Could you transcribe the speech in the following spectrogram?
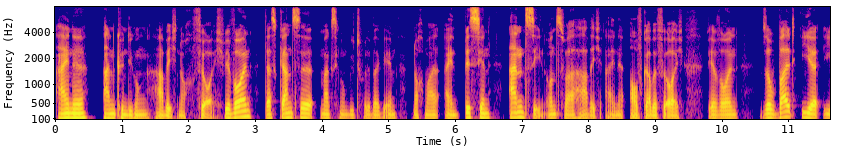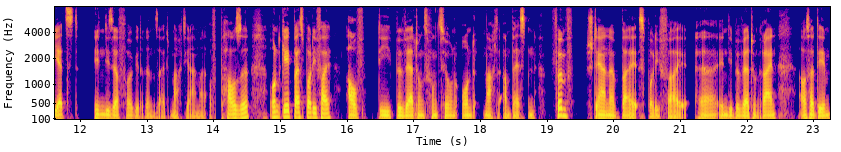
Eine Ankündigung habe ich noch für euch. Wir wollen das ganze Maximum Beach Volleyball Game nochmal ein bisschen anziehen. Und zwar habe ich eine Aufgabe für euch. Wir wollen, sobald ihr jetzt in dieser Folge drin seid, macht ihr einmal auf Pause und geht bei Spotify auf die Bewertungsfunktion und macht am besten fünf Sterne bei Spotify äh, in die Bewertung rein. Außerdem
